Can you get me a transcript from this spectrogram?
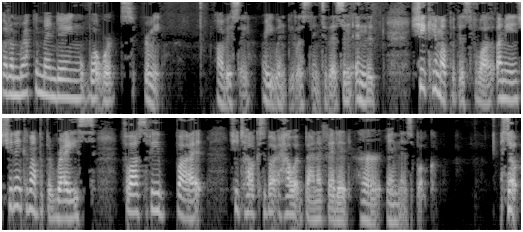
but I'm recommending what works for me. Obviously, or you wouldn't be listening to this. And, and the, she came up with this philosophy. I mean, she didn't come up with the rice philosophy, but she talks about how it benefited her in this book. So,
